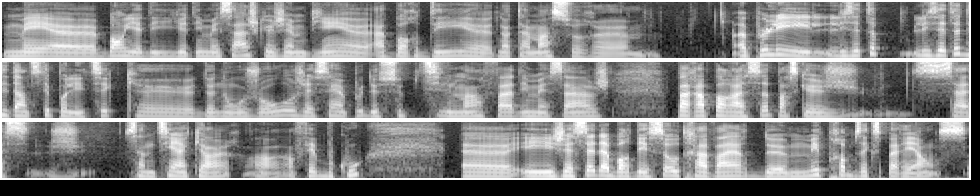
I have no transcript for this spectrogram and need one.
Mais euh, bon, il y, a des messages que j'aime bien euh, aborder, euh, notamment sur un peu les, états, les états d'identité politique de nos jours. J'essaie un peu de subtilement faire des messages par rapport à ça parce que ça, ça me tient à cœur, en, en fait beaucoup. et j'essaie d'aborder ça au travers de mes propres expériences.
